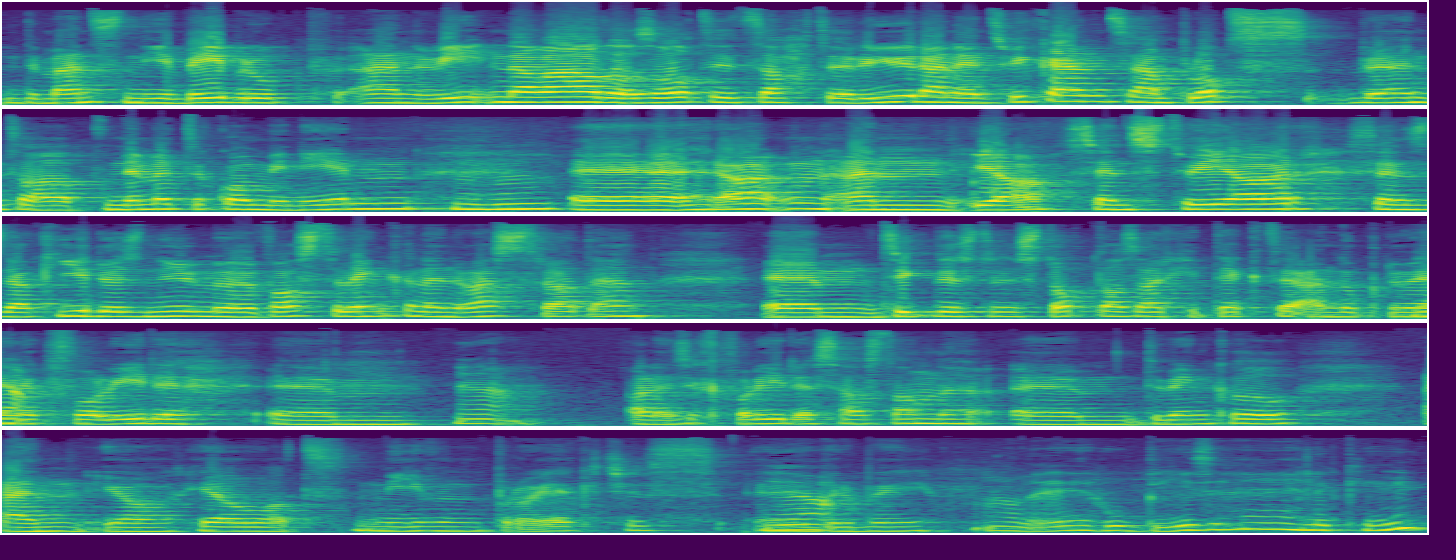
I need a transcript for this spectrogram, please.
de mensen die een bijberoep en weten dat wel. Dat is altijd achter uur en in het weekend. En plots begint dat niet meer te combineren Mhm. eh, geraken. En ja, sinds twee jaar, sinds dat ik hier dus nu mijn vaste winkel in de Weststraat heb, ehm zie ik dus gestopt als architecte en ook nu eigenlijk volledig, ehm Ja. allee, ik volledig zelfstandig ehm, de winkel en ja, heel wat nevenprojectjes eh, Ja. erbij. Allee, goed bezig eigenlijk, hè?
